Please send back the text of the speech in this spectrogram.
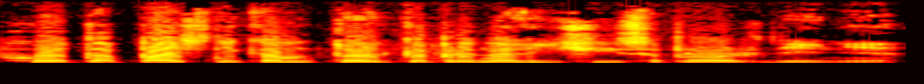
Вход опасникам только при наличии сопровождения.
